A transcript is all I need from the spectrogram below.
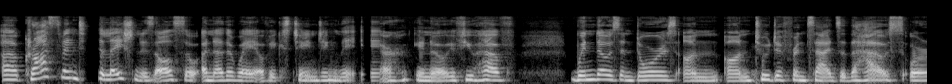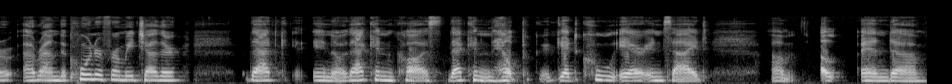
Uh, cross ventilation is also another way of exchanging the air. You know, if you have windows and doors on on two different sides of the house or around the corner from each other, that you know that can cause that can help get cool air inside, um, uh, and. um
